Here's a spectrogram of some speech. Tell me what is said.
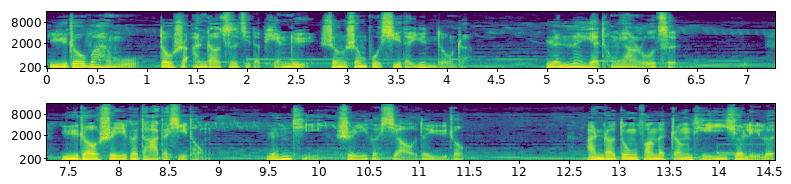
宇宙万物都是按照自己的频率生生不息地运动着，人类也同样如此。宇宙是一个大的系统，人体是一个小的宇宙。按照东方的整体医学理论，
